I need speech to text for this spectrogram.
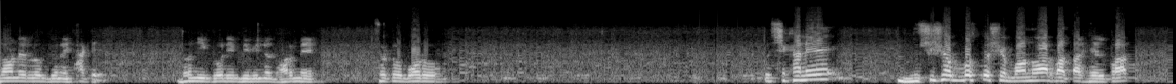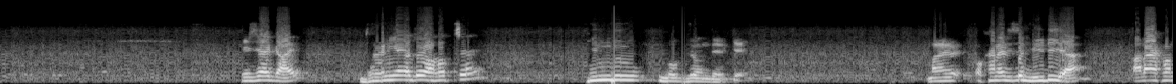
ধরনের লোকজনই থাকে। ধনী, গরিব, বিভিন্ন ধর্মের, ছোট, বড়। তো সেখানে দোষী সে মনোয়ার বা তার হেল্পার। এই জায়গায় ধরে নিয়ে যাওয়া হচ্ছে হিন্দু লোকজনদেরকে। মানে ওখানের যে মিডিয়া, তারা এখন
